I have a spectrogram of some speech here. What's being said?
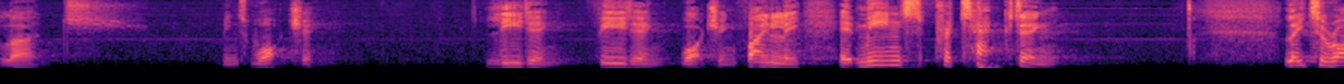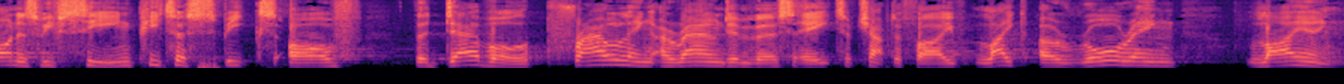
blood. Means watching, leading, feeding, watching. Finally, it means protecting. Later on, as we've seen, Peter speaks of the devil prowling around in verse 8 of chapter 5 like a roaring lion.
